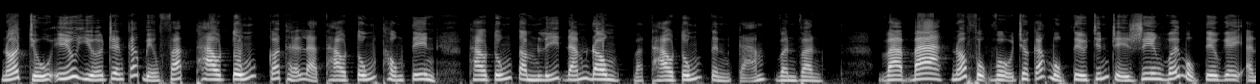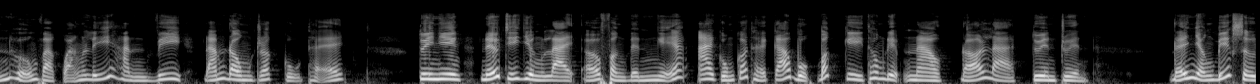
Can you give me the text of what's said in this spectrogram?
nó chủ yếu dựa trên các biện pháp thao túng, có thể là thao túng thông tin, thao túng tâm lý đám đông và thao túng tình cảm, vân vân. Và ba, nó phục vụ cho các mục tiêu chính trị riêng với mục tiêu gây ảnh hưởng và quản lý hành vi đám đông rất cụ thể. Tuy nhiên, nếu chỉ dừng lại ở phần định nghĩa, ai cũng có thể cáo buộc bất kỳ thông điệp nào đó là tuyên truyền. Để nhận biết sự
